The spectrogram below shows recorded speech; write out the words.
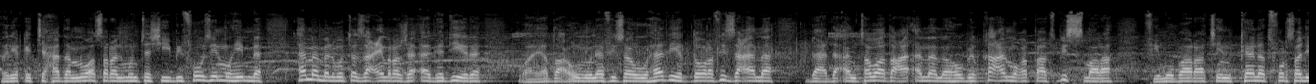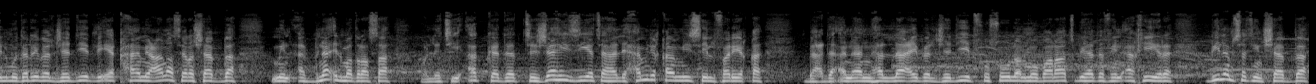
فريق اتحاد النواصر المنتشي بفوز مهم أمام المتزعم رجاء قدير. ويضع منافسه هذه الدورة في الزعامة بعد أن تواضع أمامه بالقاعة المغطاة بالسمرة في مباراة كانت فرصة للمدرب الجديد لإقحام عناصر شابة من أبناء المدرسة والتي أكدت جاهزيتها لحمل قميص الفريق بعد أن أنهى اللاعب الجديد فصول المباراة بهدف أخير بلمسة شابة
